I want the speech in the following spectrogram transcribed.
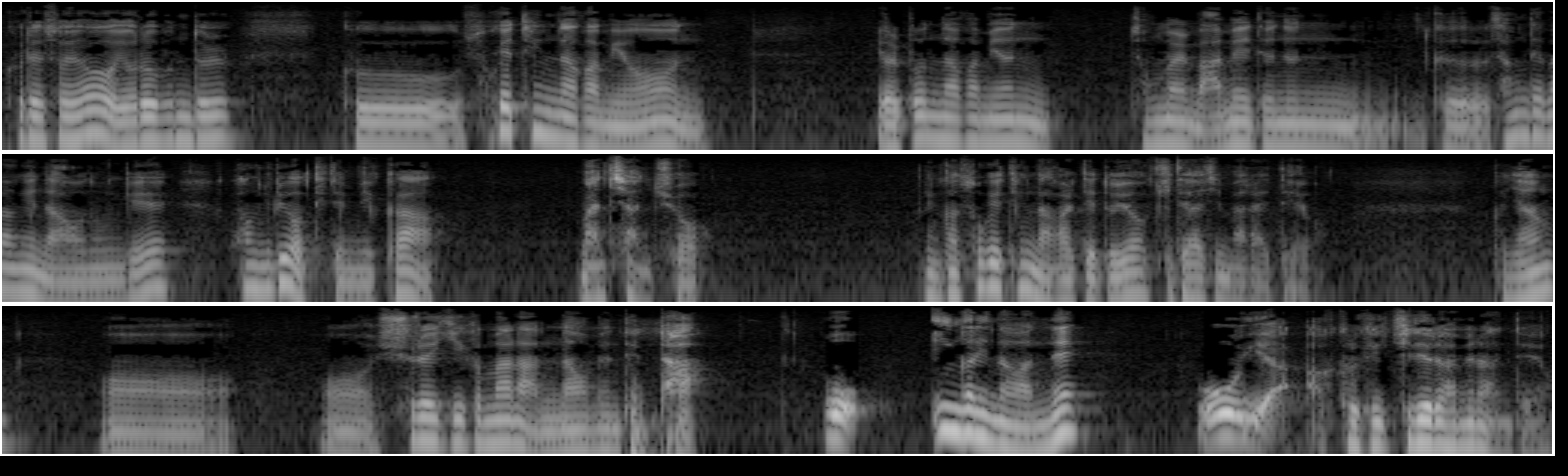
그래서요, 여러분들 그 소개팅 나가면 10번 나가면 정말 마음에 드는 그 상대방이 나오는 게 확률이 어떻게 됩니까? 많지 않죠. 그러니까 소개팅 나갈 때도요, 기대하지 말아야 돼요. 그냥, 어, 어, 슈레기만 안 나오면 된다. 오, 인간이 나왔네? 오, 야, 그렇게 기대를 하면 안 돼요.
